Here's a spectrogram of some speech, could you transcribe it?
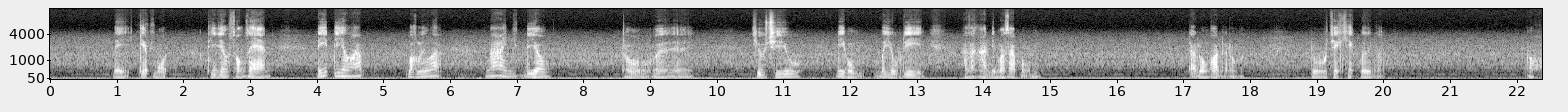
ๆ นี่เก็บหมด ทีเดียวสองแสนนิดเดียวครับ บอกเลยว่าง่ายนิดเดียว โถเอ้ย ชิวๆ นี่ผมมาอยู่ที่อสังหาริมทรัพย์ผมเดี๋ยวลงก่อนเดี๋ยวลงก่อน ดูเช็คเช็คปืนก่อน โอ้โห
